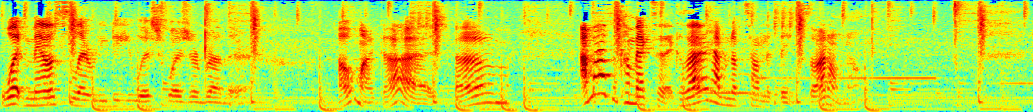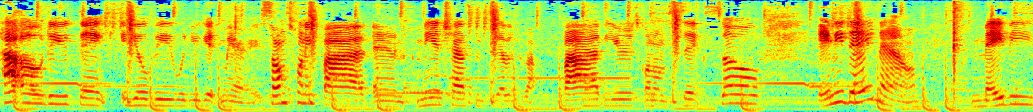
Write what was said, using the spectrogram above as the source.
what male celebrity do you wish was your brother? Oh my gosh. Um, I'm gonna have to come back to that because I didn't have enough time to think, so I don't know. How old do you think you'll be when you get married? So I'm 25 and me and Chaz been together for about five years, going on six. So any day now maybe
